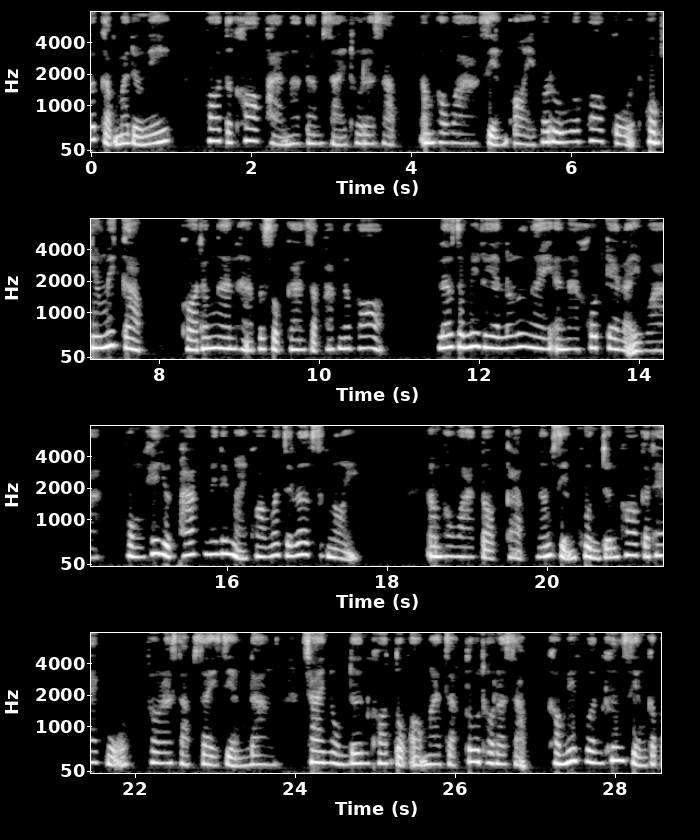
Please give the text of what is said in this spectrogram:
ก็กลับมาเดี๋ยวนี้ พ่อตะคอกผ่านมาตามสายโทรศัพท์อัมพวาเสียงอ่อยเพราะรู้ว่าพ่อโกรธผมยังไม่กลับ ขอทำงานหาประสบการณ์สักพักนะพ่อ แล้วจะไม่เรียนแล้วหรือไงอนาคตแกล่ะไอวา ผมแค่หยุดพักไม่ได้หมายความว่าจะเลิกสักหน่อยอัมพวาตอบกลับน้ำเสียงขุ่นจนพ่อกระแทกหู โทรศัพท์ใส่เสียงดัง ชายหนุ่มเดินคอตกออกมาจากตู้โทรศัพท์ เขาไม่ควรขึ้นเสียงกับ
